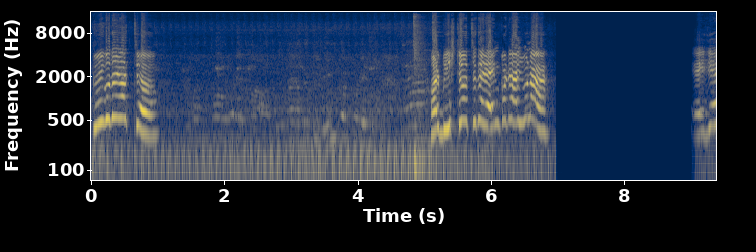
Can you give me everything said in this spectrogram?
তুমি কোথায় যাচ্ছ? ওর বৃষ্টি হচ্ছে তো রেইনকোটে আসব না? এই যে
